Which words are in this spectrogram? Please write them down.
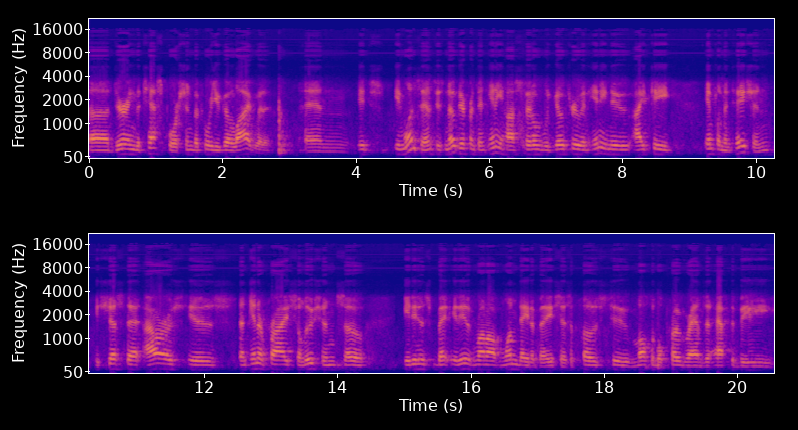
uh, during the test portion before you go live with it. And it's, in one sense, it's no different than any hospital would go through in any new IT implementation. It's just that ours is an enterprise solution, so it is it is run off one database as opposed to multiple programs that have to be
